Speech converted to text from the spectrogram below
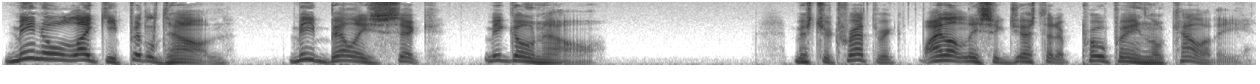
Me no likey Fiddletown. Me belly sick. Me go now. Mr. Tretherick violently suggested a profane locality.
